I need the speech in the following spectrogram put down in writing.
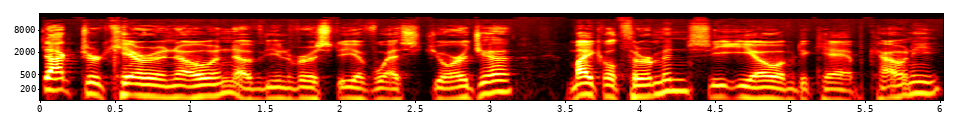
Dr. Karen Owen of the University of West Georgia, Michael Thurmond, CEO of DeKalb County,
